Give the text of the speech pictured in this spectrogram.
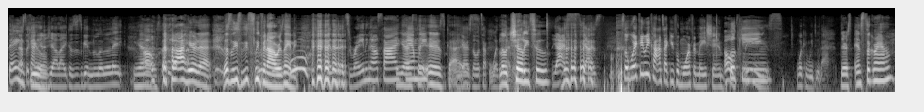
Thank That's the kind of energy I like because it's getting a little late. yes. Um, I hear that. That's these, these sleeping hours, ain't it? and then it's raining outside, yes, family. it is, guys. You guys know what type of weather. A little chilly, too. Yes, yes. So where can we contact you for more information? Oh, Bookings. please. Where can we do that? There's Instagram.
